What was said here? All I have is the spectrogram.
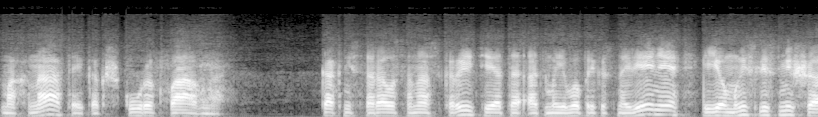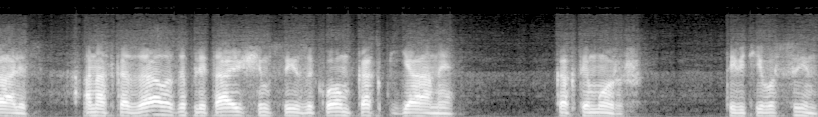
мохнатая, как шкура фавна. Как ни старалась она скрыть это от моего прикосновения, ее мысли смешались. Она сказала заплетающимся языком, как пьяная. «Как ты можешь? Ты ведь его сын».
